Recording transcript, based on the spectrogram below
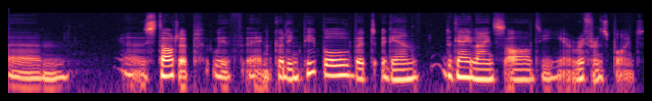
um, uh, startup with encoding people, but again, the guidelines are the reference point.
